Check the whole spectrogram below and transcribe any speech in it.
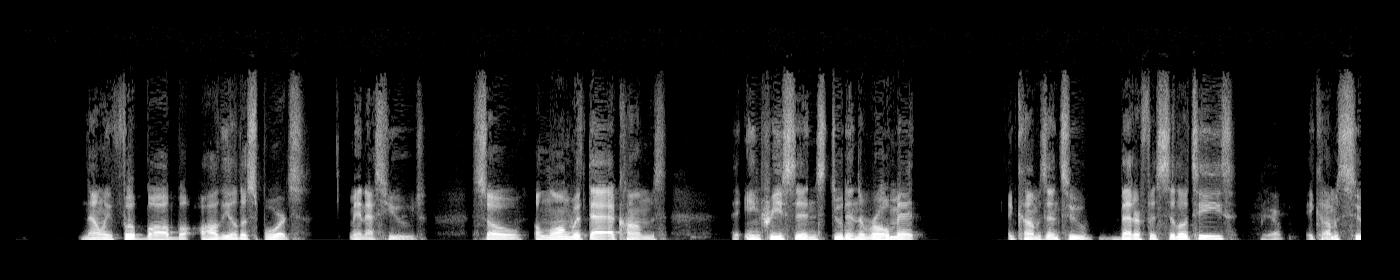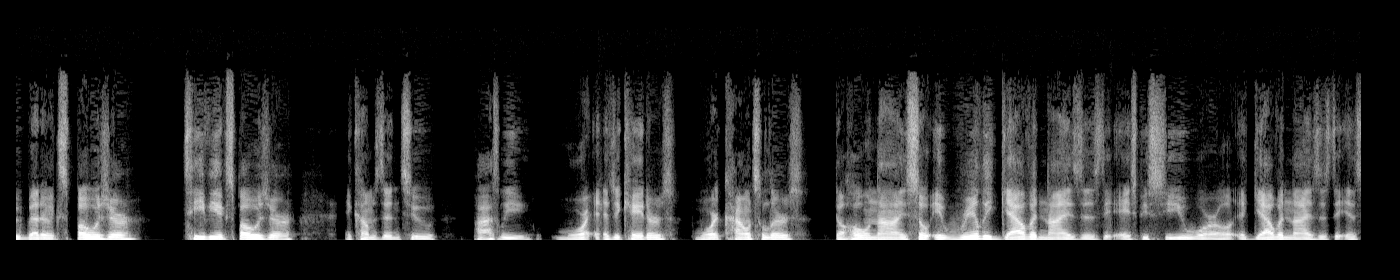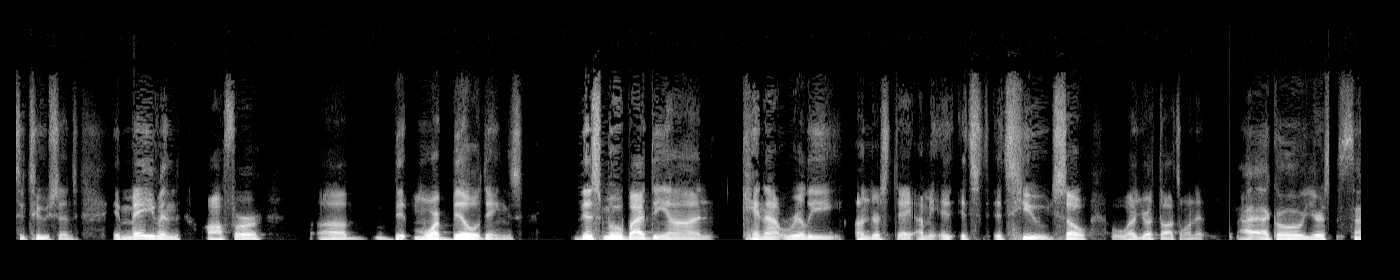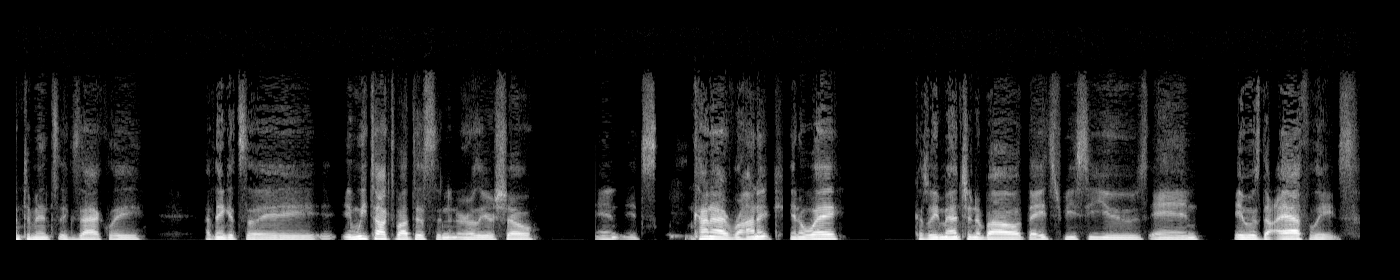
not only football, but all the other sports. Man, that's huge. So, along with that comes the increase in student enrollment. It comes into better facilities. Yep. It comes to better exposure, TV exposure. It comes into possibly more educators, more counselors, the whole nine. So it really galvanizes the HBCU world. It galvanizes the institutions. It may even offer uh, bit more buildings. This move by Deion cannot really understate. I mean, it, it's it's huge. So, what are your thoughts on it? I echo your sentiments exactly. I think it's a, and we talked about this in an earlier show, and it's kind of ironic in a way because we mentioned about the HBCUs and it was the athletes.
